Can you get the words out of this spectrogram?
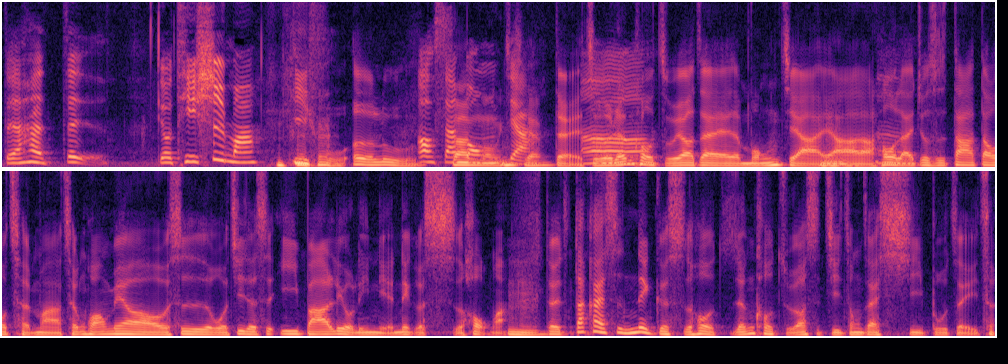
等一下，这有提示吗？一府二路哦，三艋甲，对，主要人口主要在蒙甲呀。后来就是大道城嘛，城隍庙是我记得是一八六零年那个时候嘛，对，大概是那个时候人口主要是集中在西部这一侧，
